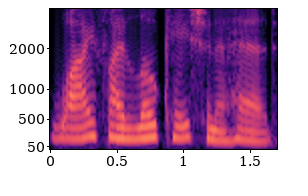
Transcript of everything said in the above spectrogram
Wi Fi location ahead.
